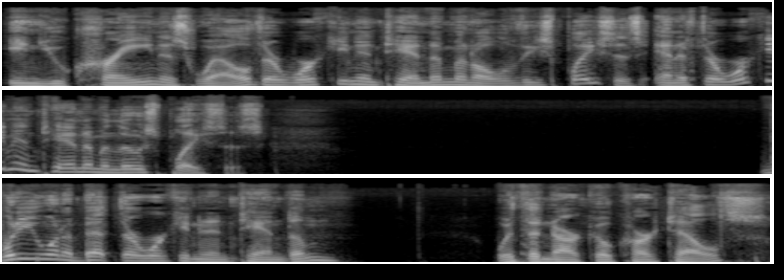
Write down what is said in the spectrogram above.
in Ukraine as well. They're working in tandem in all of these places. And if they're working in tandem in those places, what do you want to bet they're working in tandem with the narco cartels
